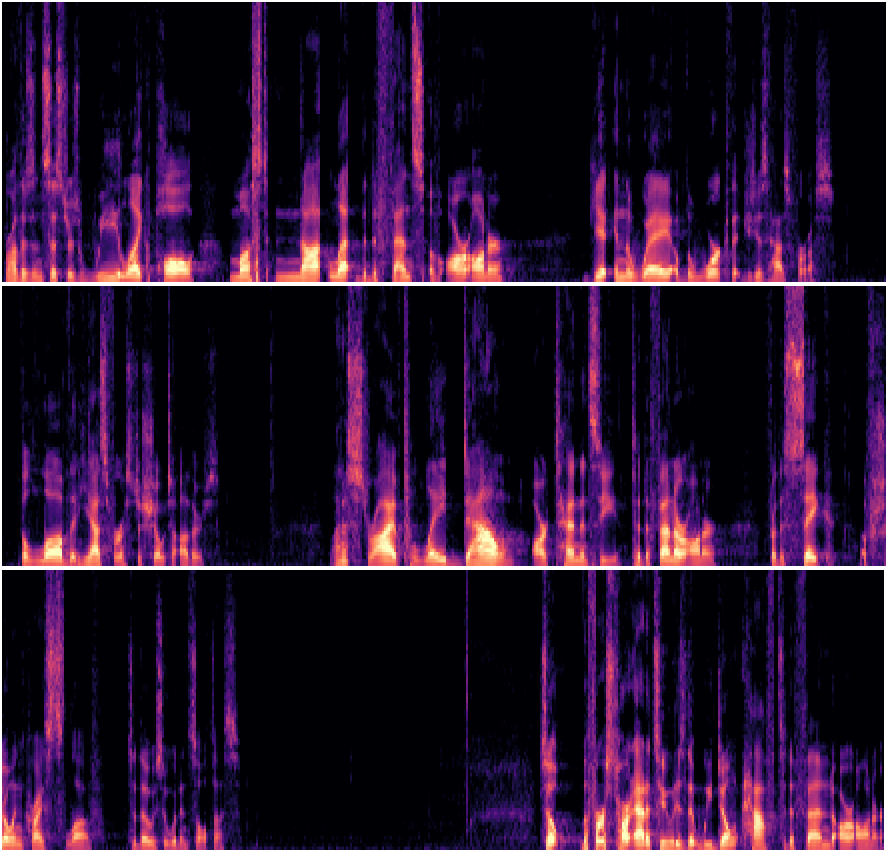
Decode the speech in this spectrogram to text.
Brothers and sisters, we, like Paul, must not let the defense of our honor get in the way of the work that Jesus has for us, the love that he has for us to show to others. Let us strive to lay down our tendency to defend our honor for the sake of showing Christ's love to those who would insult us. So, the first heart attitude is that we don't have to defend our honor.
